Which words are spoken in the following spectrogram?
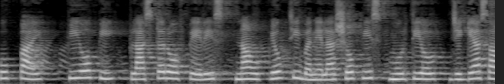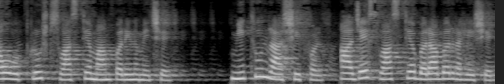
ઉપાય પીઓપી પ્લાસ્ટર ઓફ પેરિસ ના ઉપયોગથી બનેલા શોપીસ મૂર્તિઓ, જિજ્ઞાસાઓ ઉત્કૃષ્ટ સ્વાસ્થ્ય માંગ પરિણમે છે. મિથુન રાશિફળ, આજે સ્વાસ્થ્ય બરાબર રહેશે.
